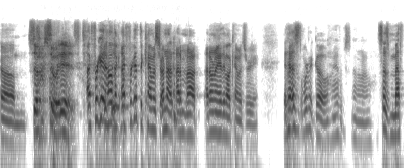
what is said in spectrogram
Um, So, so it is. I forget how the I forget the chemistry. I'm not. I'm not. I don't know anything about chemistry. It has where'd it go? I, have, I don't know. It says meth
